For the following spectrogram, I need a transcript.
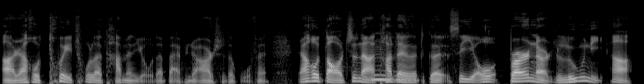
啊，然后退出了他们有的百分之二十的股份，然后导致呢，他的这个 CEO Bernard Looney 啊。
